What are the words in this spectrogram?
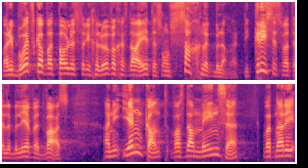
Maar die boodskap wat Paulus vir die gelowiges daar het, is onsaglik belangrik. Die krisis wat hulle beleef het was aan die een kant was daar mense wat na die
